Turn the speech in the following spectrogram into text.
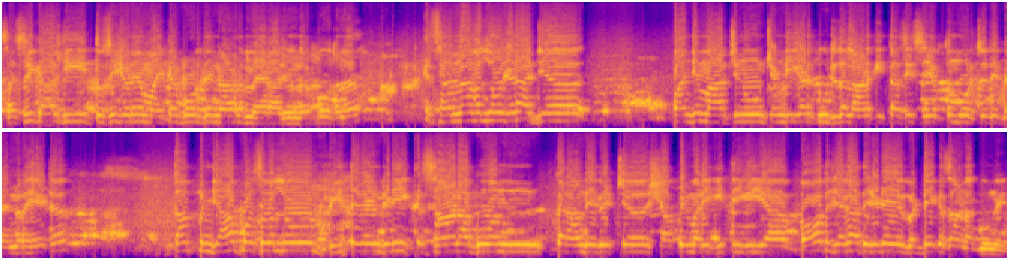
ਸਤਿ ਸ੍ਰੀ ਅਕਾਲ ਜੀ, ਤੁਸੀਂ ਜੁੜੇ ਹੋ ਮਾਈਕਰ ਬੋਰਡ ਦੇ ਨਾਲ, ਮੈਂ ਰਾਜਵਿੰਦਰ ਭੋਤਨਾ। ਕਿਸਾਨਾਂ ਵੱਲੋਂ ਜਿਹੜਾ ਅੱਜ 5 ਮਾਰਚ ਨੂੰ ਚੰਡੀਗੜ੍ਹ ਕੂਚ ਦਾ ਐਲਾਨ ਕੀਤਾ ਸੀ, ਸੰਯੁਕਤ ਮੋਰਚੇ ਦੇ ਬੈਨਰ ਹੇਠ, ਤਾਂ ਪੰਜਾਬ ਪੁਲਿਸ ਵੱਲੋਂ ਬੀਤੇ ਦਿਨ ਜਿਹੜੀ ਕਿਸਾਨ ਆਗੂਆਂ ਨੂੰ ਘਰਾਂ ਦੇ ਵਿੱਚ ਛਾਪੇਮਾਰੀ ਕੀਤੀ ਗਈ ਆ, ਬਹੁਤ ਜਗ੍ਹਾ ਤੇ ਜਿਹੜੇ ਵੱਡੇ ਕਿਸਾਨ ਆਗੂ ਨੇ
